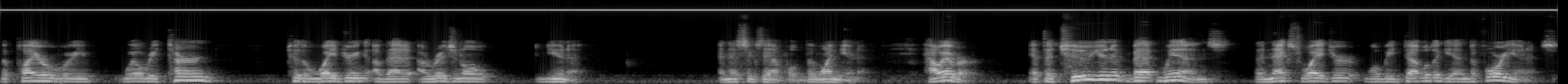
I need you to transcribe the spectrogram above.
the player will, will return to the wagering of that original unit. In this example, the one unit. However, if the two unit bet wins, the next wager will be doubled again to four units.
